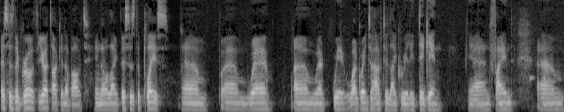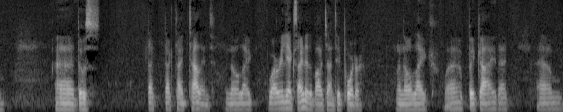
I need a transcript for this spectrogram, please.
this is the growth you're talking about. You know, like this is the place um, um, where um, we're we, we're going to have to like really dig in, yeah, and find um, uh, those that that type talent. You know, like we're really excited about Jontay Porter. You know, like a big guy that um,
